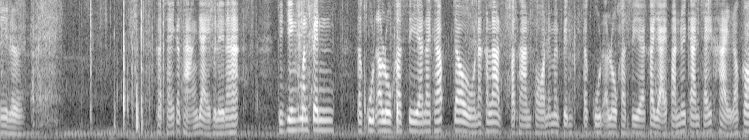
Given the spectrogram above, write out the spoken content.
นี่เลย ก็ใช้กระถางใหญ่ไปเลยนะฮะ จริงๆมันเป็นตระกูลอะโลคาเซียนะครับ เจ้านักราชประธานพรเนี่ยมันเป็นตระกูลอะโลคาเซีย ขยายพันธุ์ด้วยการใช้ไข่ แล้วก็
